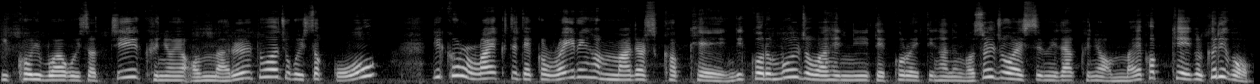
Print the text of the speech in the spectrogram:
니콜이 뭐 하고 있었지? 그녀의 엄마를 도와주고 있었고, 니콜 liked decorating her mother's cupcake. 니콜은 뭘 좋아했니? 데코레이팅 하는 것을 좋아했습니다. 그녀 엄마의 컵케이크를. 그리고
